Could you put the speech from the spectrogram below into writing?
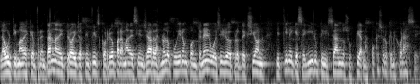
La última vez que enfrentaron a Detroit, Justin Fields corrió para más de 100 yardas, no lo pudieron contener el bolsillo de protección y tiene que seguir utilizando sus piernas, porque eso es lo que mejor hace.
